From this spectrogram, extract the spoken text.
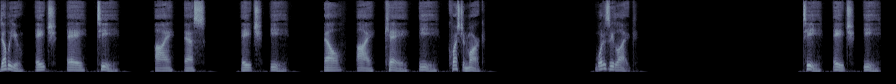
W H A T I S H E L I K E question mark. What is he like? T H E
